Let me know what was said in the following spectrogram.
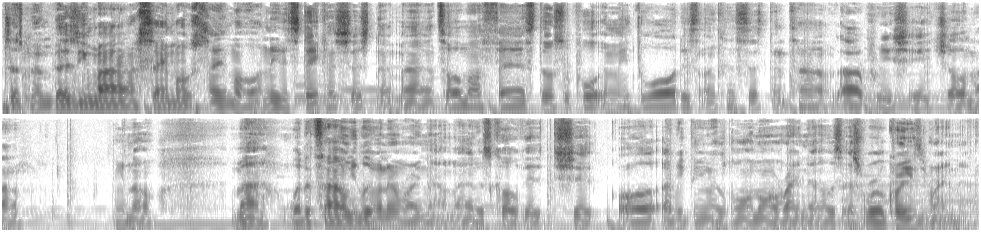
Just been busy, man. Same old, same old. I need to stay consistent, man. To all my fans still supporting me through all this inconsistent times, I appreciate y'all, man. You know man, what a time we living in right now, man. This COVID shit, all everything that's going on right now, it's, it's real crazy right now.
